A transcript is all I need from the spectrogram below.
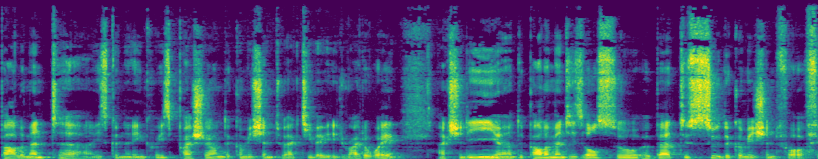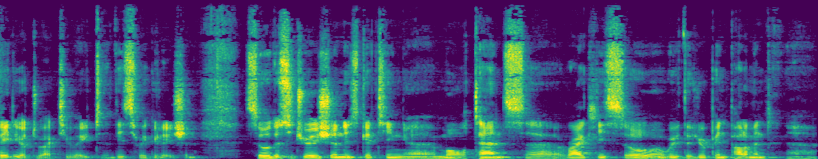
parliament uh, is going to increase pressure on the commission to activate it right away. Actually, uh, the parliament is also about to sue the commission for failure to activate this regulation. So the situation is getting uh, more tense, uh, rightly so, with the European Parliament uh,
